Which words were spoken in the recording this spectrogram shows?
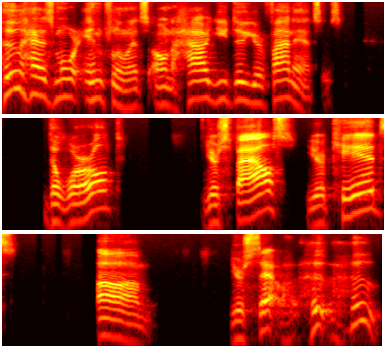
Who has more influence on how you do your finances? The world, your spouse, your kids, um, yourself. Who? Who?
